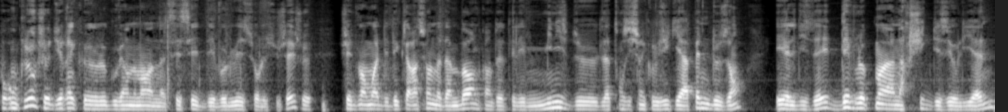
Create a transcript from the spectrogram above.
Pour conclure, je dirais que le gouvernement n'a cessé d'évoluer sur le sujet. J'ai devant moi des déclarations de Mme Borne quand elle était ministre de, de la Transition écologique il y a à peine deux ans, et elle disait développement anarchique des éoliennes,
